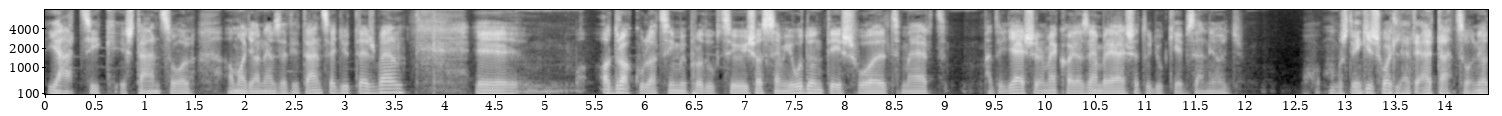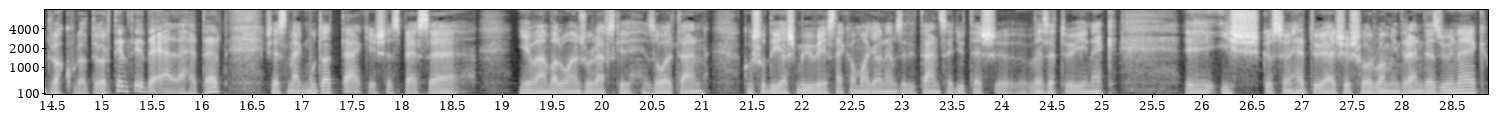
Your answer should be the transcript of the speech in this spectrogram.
játszik és táncol a Magyar Nemzeti Táncegyüttesben. A Dracula című produkció is azt hiszem jó döntés volt, mert hát ugye elsőre meghallja az ember, el se tudjuk képzelni, hogy most én is hogy lehet eltáncolni a Dracula történetét, de el lehetett, és ezt megmutatták, és ez persze nyilvánvalóan Zsurávszki Zoltán Kossuth Díjas művésznek, a Magyar Nemzeti Táncegyüttes vezetőjének is köszönhető elsősorban, mint rendezőnek,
